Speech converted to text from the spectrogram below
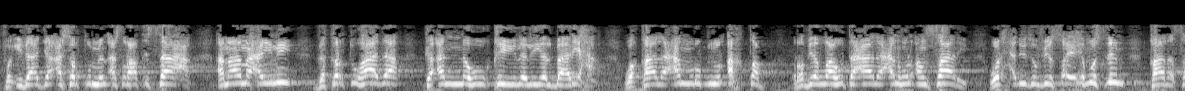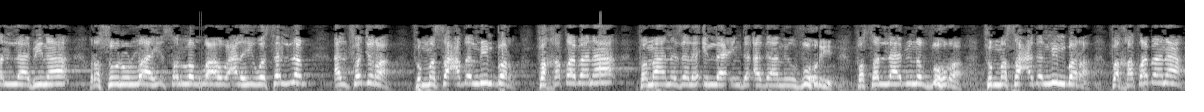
فإذا جاء شرط من أشراط الساعة أمام عيني ذكرت هذا كأنه قيل لي البارحة. وقال عمرو بن الأخطب رضي الله تعالى عنه الأنصاري والحديث في صحيح مسلم قال صلى بنا رسول الله صلى الله عليه وسلم الفجر ثم صعد المنبر فخطبنا فما نزل إلا عند أذان الظهر فصلى بنا الظهر ثم صعد المنبر فخطبنا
